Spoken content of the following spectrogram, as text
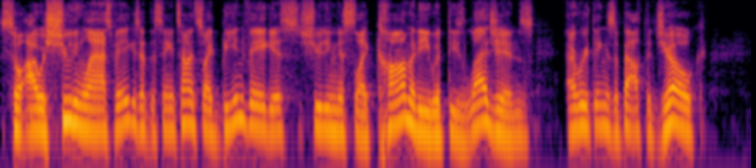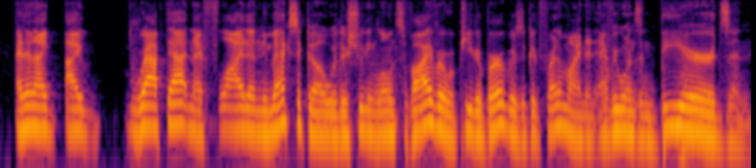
so I was shooting Last Vegas at the same time. So I'd be in Vegas shooting this like comedy with these legends. Everything's about the joke. And then I, I wrap that and I fly to New Mexico where they're shooting Lone Survivor, where Peter Berg is a good friend of mine, and everyone's in beards and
